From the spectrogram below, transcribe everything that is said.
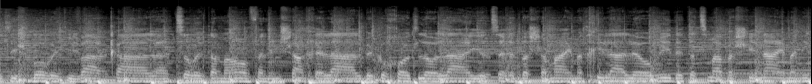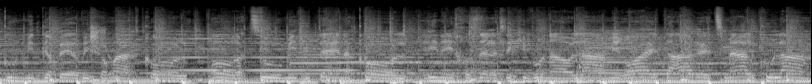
מתאמצת לשבור את טבעה הקל, לעצור את המעוף הנמשך אל על, בכוחות לא היא יוצרת בשמיים, מתחילה להוריד את עצמה בשיניים, הניגון מתגבר והיא שומעת קול, אור עצום, היא תיתן הכל, הנה היא חוזרת לכיוון העולם, היא רואה את הארץ מעל כולם,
